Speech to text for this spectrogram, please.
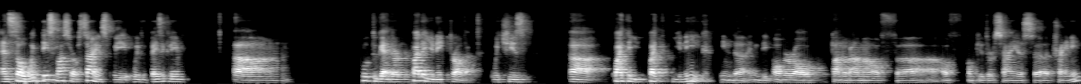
And so with this Master of Science, we, we've basically um, put together quite a unique product, which is uh, quite a, quite unique in the in the overall panorama of uh, of computer science uh, training.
